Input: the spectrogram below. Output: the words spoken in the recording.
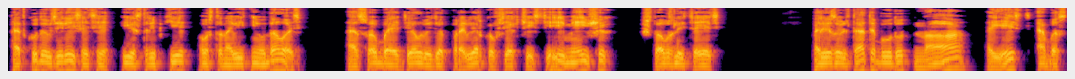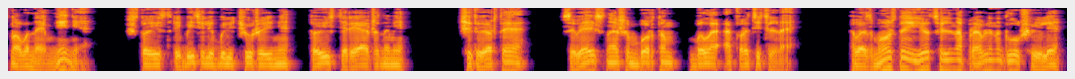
откуда взялись эти истребки, установить не удалось. Особый отдел ведет проверку всех частей, имеющих что взлететь. Результаты будут, но есть обоснованное мнение, что истребители были чужими, то есть ряжеными. Четвертое. Связь с нашим бортом была отвратительная. Возможно, ее целенаправленно глушили.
